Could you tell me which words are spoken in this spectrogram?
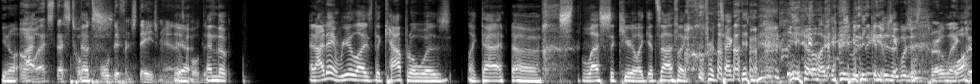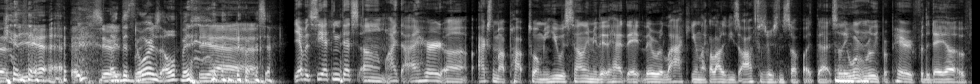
you know, Oh, I, that's that's, to- that's a whole different stage, man. That's a yeah, and the and I didn't realize the Capitol was like that uh less secure. Like it's not like protected. you know, like anybody can just people just throw like walk the, in yeah, there. like the seriously. doors open. Yeah. Doors- Yeah, but see, I think that's um, I I heard uh, actually my pop told me he was telling me that they had they, they were lacking like a lot of these officers and stuff like that, so they weren't Mhm. really prepared for the day of.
